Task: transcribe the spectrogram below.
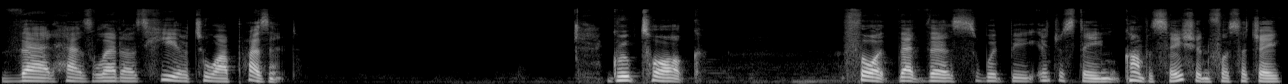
that has led us here to our present. Group Talk thought that this would be interesting conversation for such a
